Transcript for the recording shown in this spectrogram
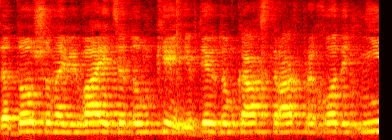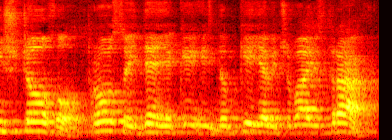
За те, що навіваються думки, і в тих думках страх приходить ні з чого. Просто йде якісь думки, я відчуваю страх.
